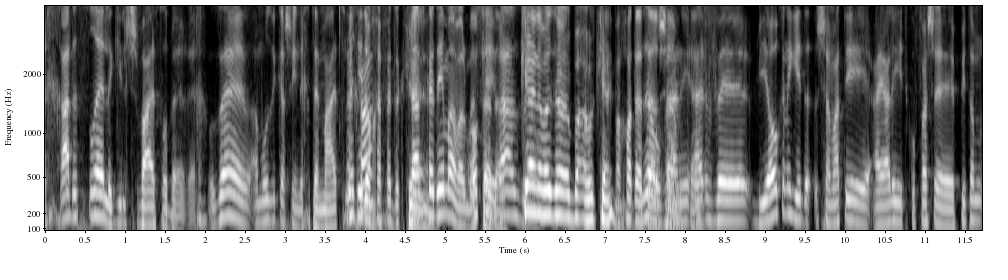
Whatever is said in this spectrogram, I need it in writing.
11 לגיל 17 בערך. זה המוזיקה שהיא נחתמה אצלך. הייתי דוחף את זה קצת כן. קדימה, אבל אוקיי, בסדר. ואז כן. אבל זה, כן. פחות או יותר שם, ואני, כן. וביורק נגיד, שמעתי, היה לי תקופה שפתאום,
